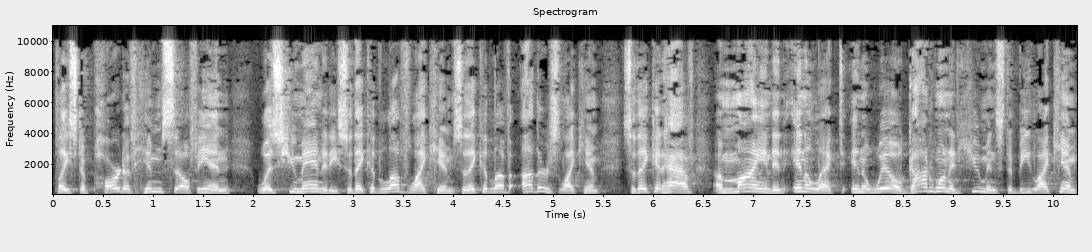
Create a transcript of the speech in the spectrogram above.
placed a part of himself in was humanity, so they could love like him, so they could love others like him, so they could have a mind, an intellect, and a will. God wanted humans to be like him,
